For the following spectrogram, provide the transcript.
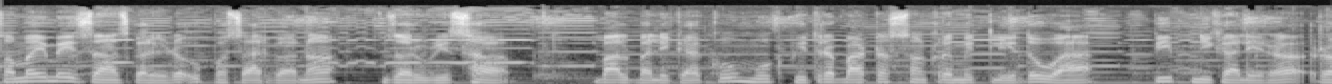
समयमै जाँच गरेर उपचार गर्न जरुरी छ। बालबालिकाको मुखभित्रबाट सङ्क्रमित लिँदो वा पिप निकालेर र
